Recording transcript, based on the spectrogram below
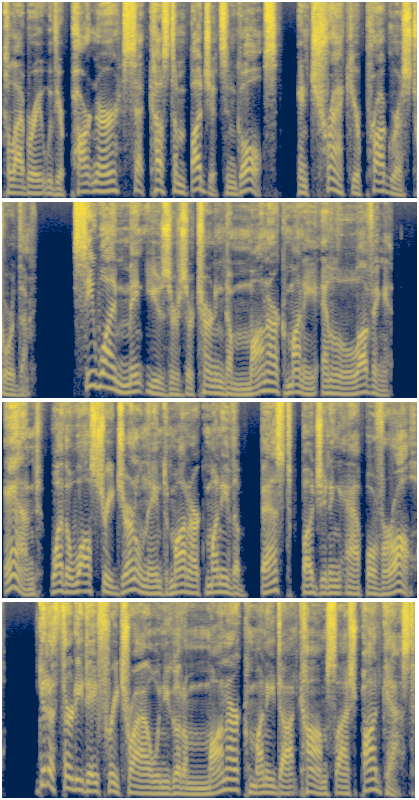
collaborate with your partner, set custom budgets and goals, and track your progress toward them. See why Mint users are turning to Monarch Money and loving it, and why the Wall Street Journal named Monarch Money the best budgeting app overall. Get a 30-day free trial when you go to monarchmoney.com slash podcast.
